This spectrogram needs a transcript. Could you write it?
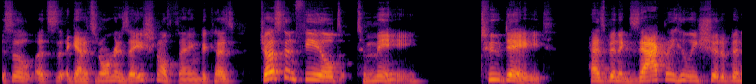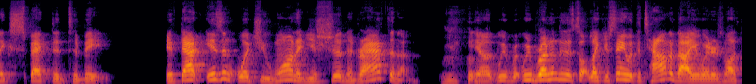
this is a it's, again, it's an organizational thing because Justin Fields, to me, to date, has been exactly who he should have been expected to be. If that isn't what you wanted, you shouldn't have drafted him you know, we, we run into this, like you're saying with the talent evaluators.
